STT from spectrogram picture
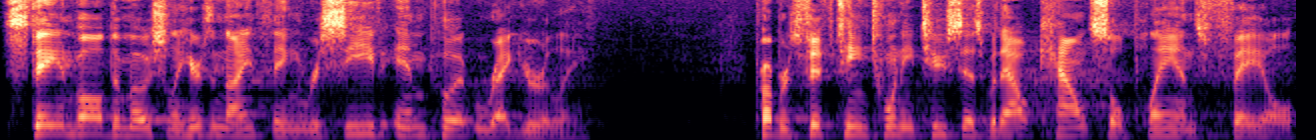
Stay involved emotionally. Here's the ninth thing receive input regularly. Proverbs 15 22 says, without counsel, plans fail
